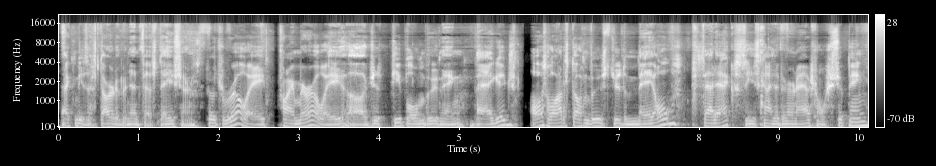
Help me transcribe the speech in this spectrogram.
that can be the start of an infestation. So it's really primarily uh, just people moving baggage. Also, a lot of stuff moves through the mail, FedEx, these kinds of international shipping,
